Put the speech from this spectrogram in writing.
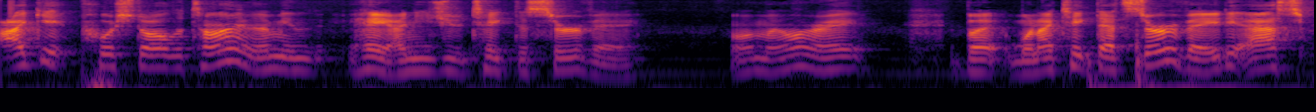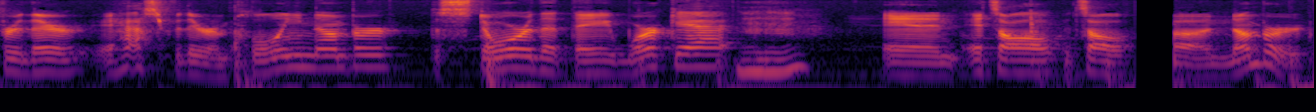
I get pushed all the time. I mean, hey, I need you to take the survey. Oh, I'm like, all right. But when I take that survey, it asks for their it asks for their employee number, the store that they work at, and it's all it's all uh, numbered.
